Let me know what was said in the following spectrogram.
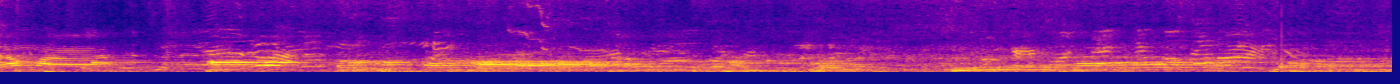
đó mà Thank you.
